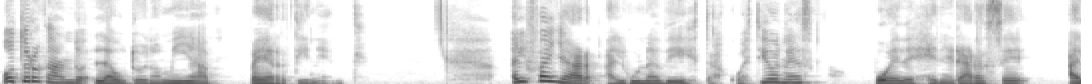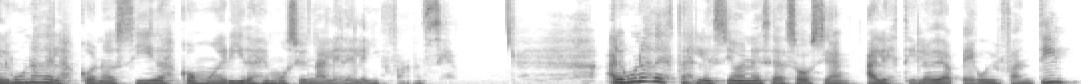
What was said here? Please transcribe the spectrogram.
otorgando la autonomía pertinente. Al fallar alguna de estas cuestiones, puede generarse algunas de las conocidas como heridas emocionales de la infancia. Algunas de estas lesiones se asocian al estilo de apego infantil,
